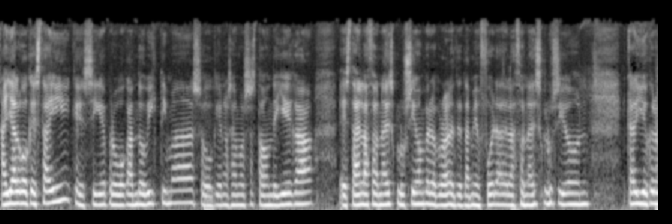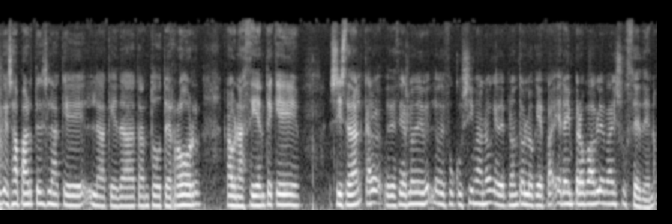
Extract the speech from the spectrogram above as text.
hay algo que está ahí, que sigue provocando víctimas o mm. que no sabemos hasta dónde llega, está en la zona de exclusión, pero probablemente también fuera de la zona de exclusión. Claro, yo creo que esa parte es la que, la que da tanto terror, claro, un accidente que si se dan, claro, decías lo de, lo de Fukushima, ¿no? Que de pronto lo que era improbable va y sucede, ¿no?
